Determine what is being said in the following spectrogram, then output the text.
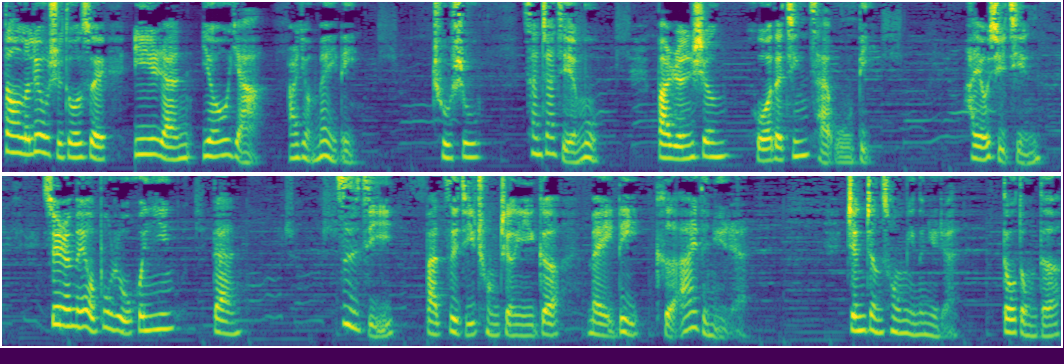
到了六十多岁依然优雅而有魅力，出书、参加节目，把人生活得精彩无比。还有许晴，虽然没有步入婚姻，但自己把自己宠成一个美丽可爱的女人。真正聪明的女人，都懂得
